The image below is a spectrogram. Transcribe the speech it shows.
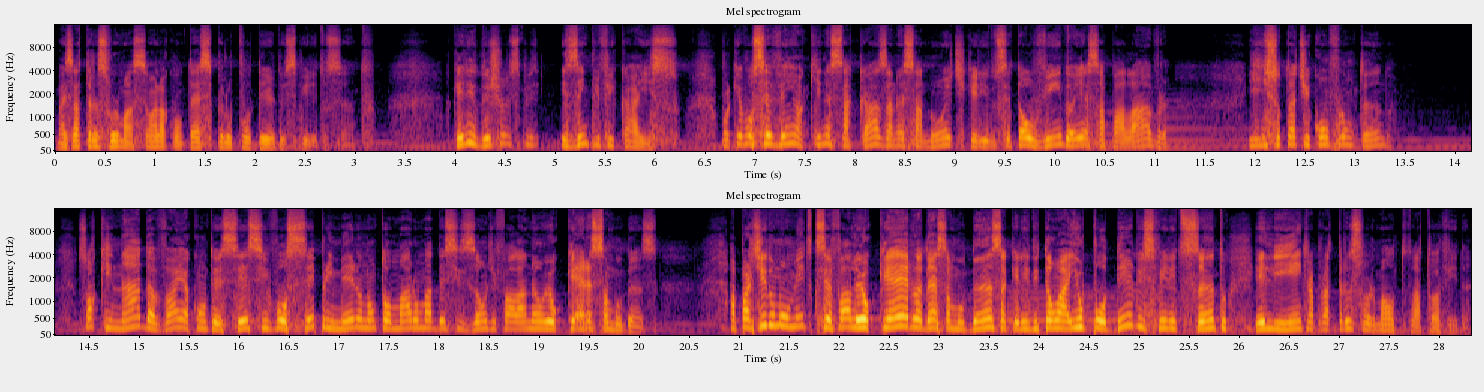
mas a transformação ela acontece pelo poder do Espírito Santo. Querido, deixa eu exemplificar isso. Porque você vem aqui nessa casa, nessa noite, querido, você está ouvindo aí essa palavra, e isso está te confrontando. Só que nada vai acontecer se você primeiro não tomar uma decisão de falar, não, eu quero essa mudança. A partir do momento que você fala, eu quero dessa mudança, querido, então aí o poder do Espírito Santo, ele entra para transformar a tua vida.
